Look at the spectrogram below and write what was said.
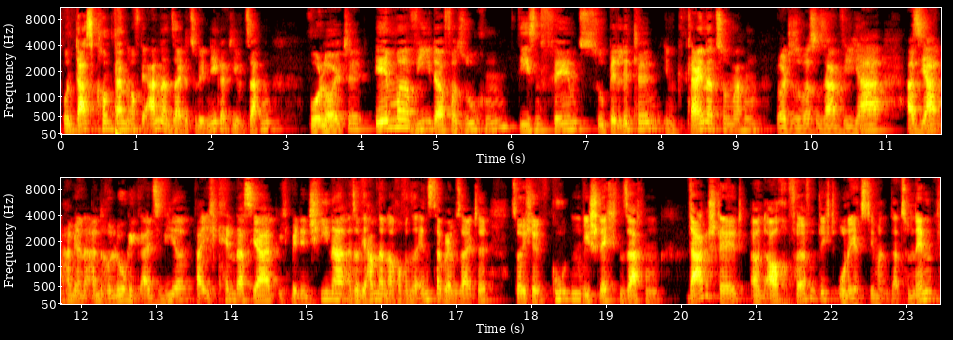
Und das kommt dann auf der anderen Seite zu den negativen Sachen, wo Leute immer wieder versuchen, diesen Film zu belitteln, ihn kleiner zu machen, Leute sowas zu sagen wie, ja, Asiaten haben ja eine andere Logik als wir, weil ich kenne das ja, ich bin in China. Also wir haben dann auch auf unserer Instagram-Seite solche guten wie schlechten Sachen dargestellt und auch veröffentlicht, ohne jetzt jemanden dazu nennen,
